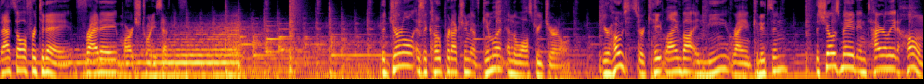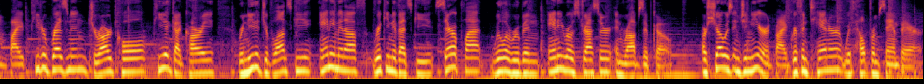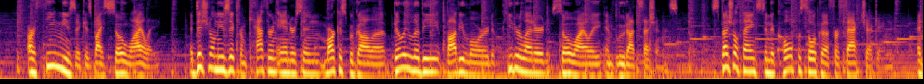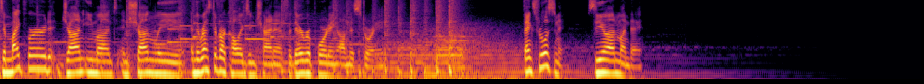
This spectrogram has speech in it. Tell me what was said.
That's all for today, Friday, March 27th. The Journal is a co production of Gimlet and The Wall Street Journal. Your hosts are Kate Linebaugh and me, Ryan Knutson. The show is made entirely at home by Peter Bresnan, Gerard Cole, Pia Gadkari, Renita Jablonski, Annie Minoff, Ricky Novetsky, Sarah Platt, Willa Rubin, Annie Rose Strasser, and Rob Zipko. Our show is engineered by Griffin Tanner with help from Sam Bair. Our theme music is by So Wylie. Additional music from Katherine Anderson, Marcus Bugala, Billy Libby, Bobby Lord, Peter Leonard, So Wylie, and Blue Dot Sessions. Special thanks to Nicole Pasulka for fact checking, and to Mike Bird, John Emont, and Sean Lee, and the rest of our colleagues in China for their reporting on this story. Thanks for listening. See you on Monday.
